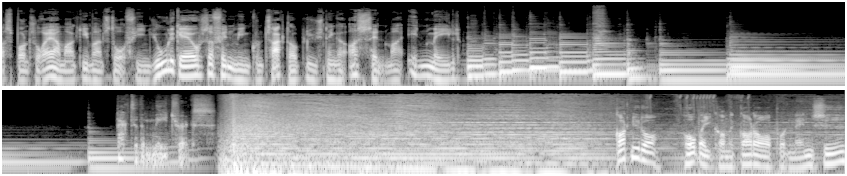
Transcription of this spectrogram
at sponsorere mig og give mig en stor fin julegave, så find mine kontaktoplysninger og send mig en mail. Back to the Matrix. Godt nytår. Håber, I kommer godt over på den anden side,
